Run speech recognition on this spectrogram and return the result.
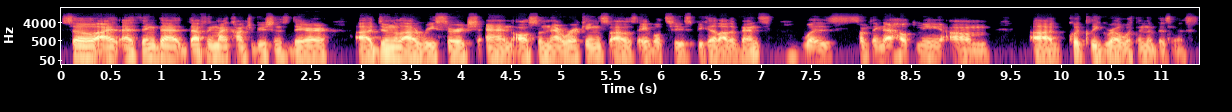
So I, I think that definitely my contributions there, uh, doing a lot of research and also networking. So I was able to speak at a lot of events was something that helped me um, uh, quickly grow within the business.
